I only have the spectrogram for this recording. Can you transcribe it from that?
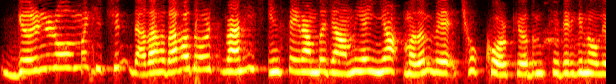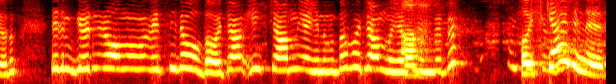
görünür olmak için daha daha doğrusu ben hiç Instagram'da canlı yayın yapmadım ve çok korkuyordum, tedirgin oluyordum. Dedim görünür olmama vesile oldu hocam. İlk canlı yayınımı da hocamla yapayım dedim. Hoş geldiniz.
